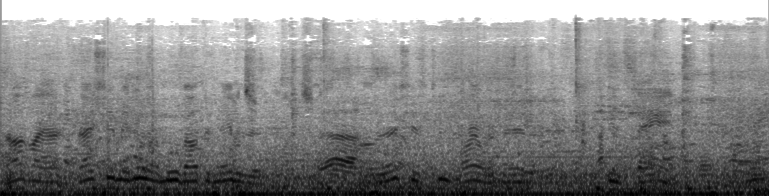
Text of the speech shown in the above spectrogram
I was like, that shit made me want to move out the neighborhood. Oh, that shit's too violent, man. That's insane.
